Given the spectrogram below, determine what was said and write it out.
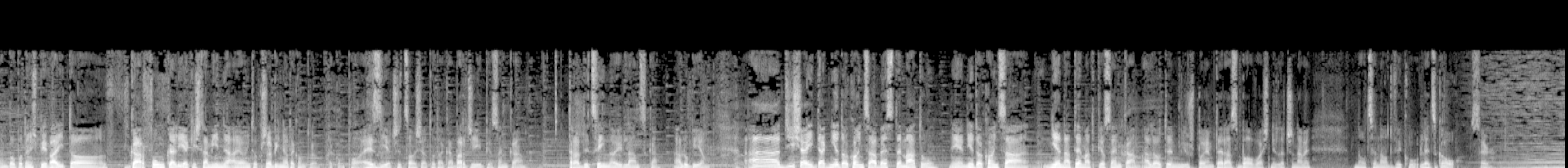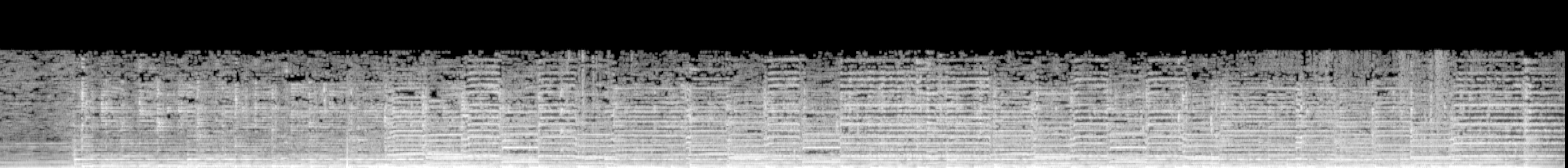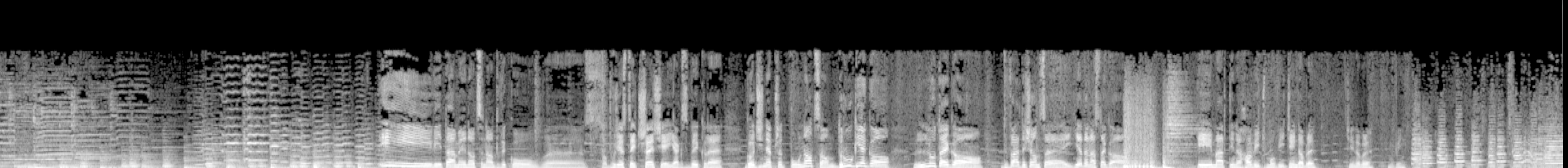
bo potem śpiewali to w Garfunkel i jakieś tam inne, a oni to przebili na taką, taką poezję czy coś, a to taka bardziej piosenka tradycyjno-irlandzka, a lubię ją. A dzisiaj tak nie do końca bez tematu, nie, nie do końca nie na temat piosenka, ale o tym już powiem teraz, bo właśnie zaczynamy Noce na odwyku. Let's go, sir. I witamy Nocy na Odwyku o 23, jak zwykle, godzinę przed północą 2 lutego 2011. I Martin Ochowicz mówi dzień dobry. Dzień dobry, mówi.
